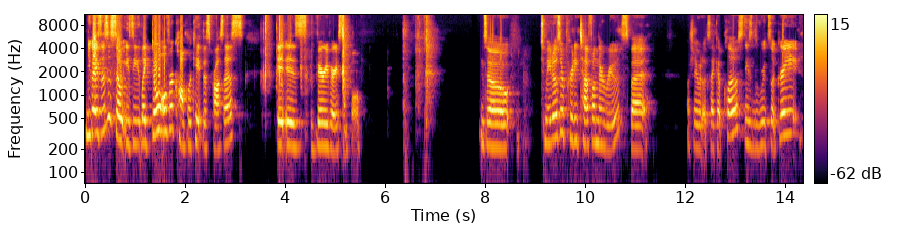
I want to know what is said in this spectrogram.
You guys, this is so easy. Like, don't overcomplicate this process. It is very, very simple. And so tomatoes are pretty tough on their roots, but I'll show you what it looks like up close. These roots look great.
